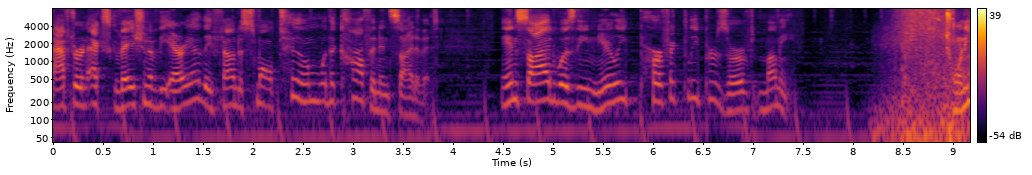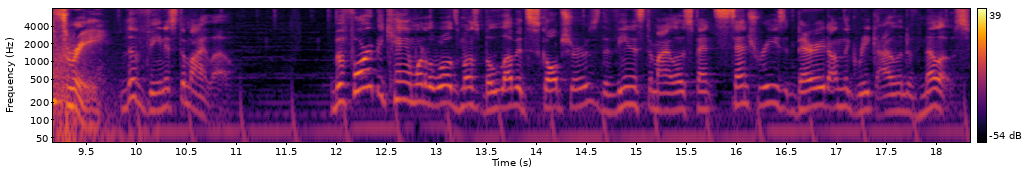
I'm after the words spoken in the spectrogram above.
After an excavation of the area, they found a small tomb with a coffin inside of it. Inside was the nearly perfectly preserved mummy. 23. The Venus de Milo. Before it became one of the world's most beloved sculptures, the Venus de Milo spent centuries buried on the Greek island of Melos.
